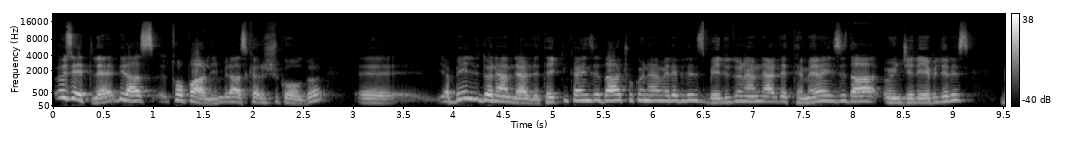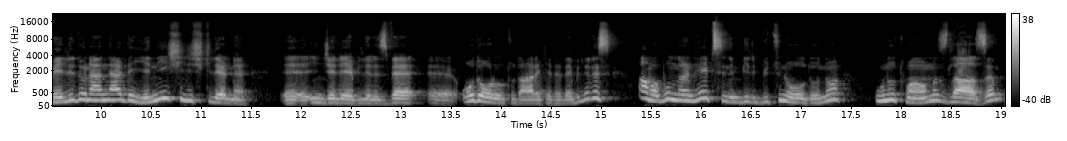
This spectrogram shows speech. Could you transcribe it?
Özetle biraz toparlayayım, biraz karışık oldu. E, ya belli dönemlerde teknik analize daha çok önem verebiliriz. Belli dönemlerde temel analizi daha önceleyebiliriz. Belli dönemlerde yeni iş ilişkilerini e, inceleyebiliriz ve e, o doğrultuda hareket edebiliriz. Ama bunların hepsinin bir bütün olduğunu unutmamamız lazım.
